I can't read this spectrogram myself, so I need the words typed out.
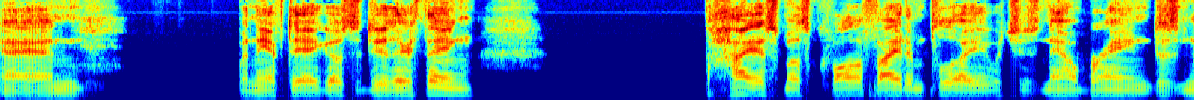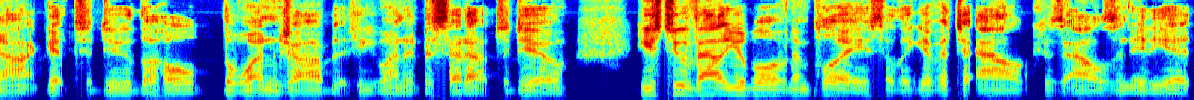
And when the FDA goes to do their thing, the highest, most qualified employee, which is now Brain, does not get to do the whole, the one job that he wanted to set out to do. He's too valuable of an employee, so they give it to Al because Al's an idiot,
